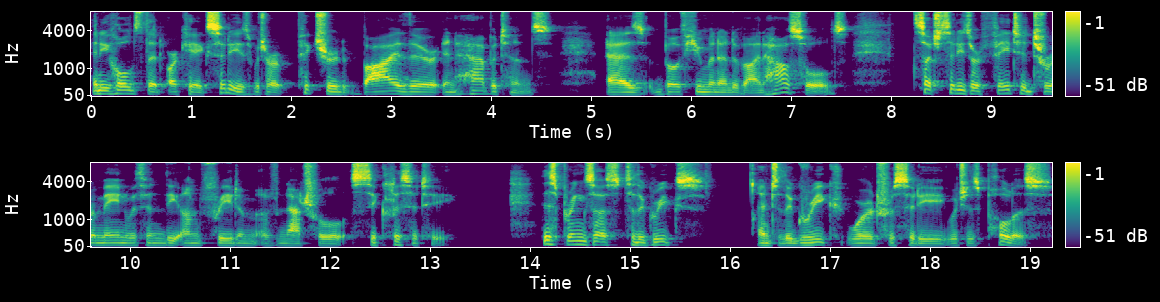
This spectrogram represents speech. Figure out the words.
And he holds that archaic cities, which are pictured by their inhabitants as both human and divine households, such cities are fated to remain within the unfreedom of natural cyclicity. This brings us to the Greeks and to the Greek word for city, which is polis.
